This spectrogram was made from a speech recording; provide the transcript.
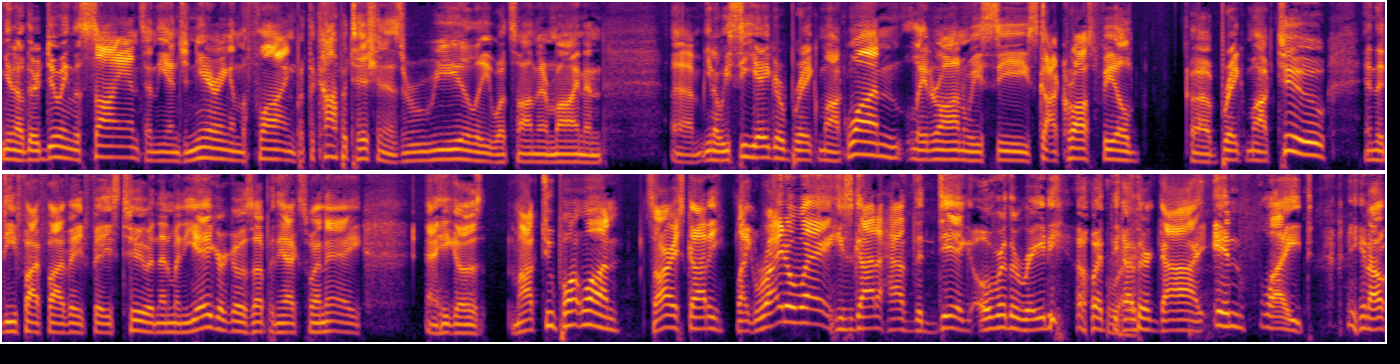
you know they're doing the science and the engineering and the flying, but the competition is really what's on their mind. And um, you know, we see Yeager break Mach one. Later on, we see Scott Crossfield uh, break Mach 2 in the D558 phase 2 and then when Yeager goes up in the X1A and he goes Mach 2.1 sorry Scotty like right away he's got to have the dig over the radio at the Right. other guy in flight you know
